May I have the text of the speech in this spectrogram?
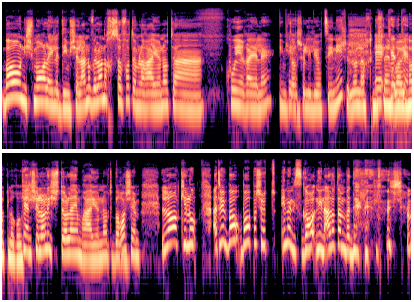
בואו נשמור על הילדים שלנו ולא נחשוף אותם לרעיונות ה... הקוויר האלה, אם כן. תרשו לי להיות צינית. שלא להכניס אה, להם כן, רעיונות כן, לראש. כן, שלא לשתול להם רעיונות בראש, הם לא, כאילו, אתם יודעים, בואו בוא פשוט, הנה, נסגור, ננעל אותם בדלת, שהם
